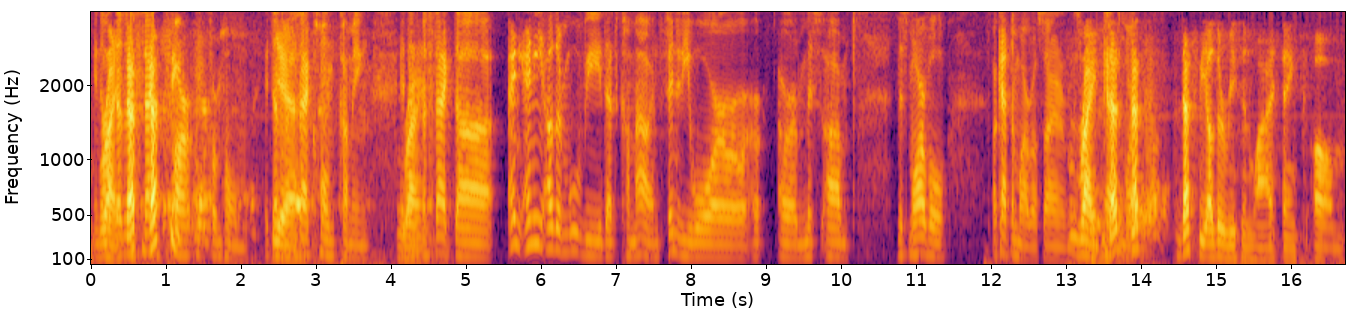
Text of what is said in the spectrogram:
You know, Right, it doesn't that's- affect that's the- Far From Home. It doesn't Yeah. affect Homecoming. It Right. doesn't affect uh, any any other movie that's come out, Infinity War or or, or Miss um, Miss Marvel, or Captain Marvel. Sorry, Miss- right. That, Captain that's, Marvel. that's the other reason why I think um,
